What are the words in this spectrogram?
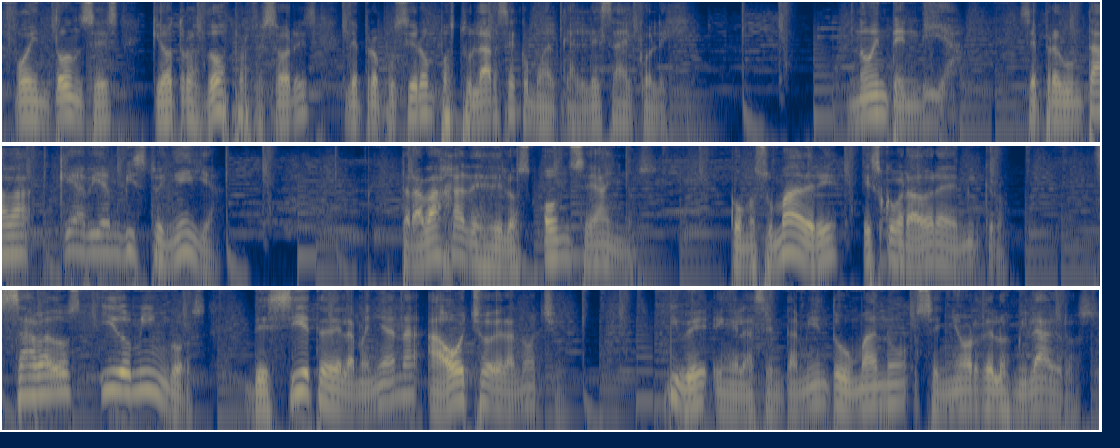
Fue entonces que otros dos profesores le propusieron postularse como alcaldesa del colegio. No entendía. Se preguntaba qué habían visto en ella. Trabaja desde los 11 años. Como su madre, es cobradora de micro. Sábados y domingos, de 7 de la mañana a 8 de la noche. Vive en el asentamiento humano Señor de los Milagros.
